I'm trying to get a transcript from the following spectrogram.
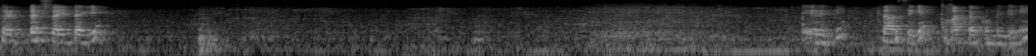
ಕರೆಕ್ಟಾಗಿ ಸ್ಟ್ರೈಟಾಗಿ ಈ ರೀತಿ ಕ್ರಾಸಿಗೆ ಮಾರ್ಕ್ ಹಾಕ್ಕೊಂಡಿದ್ದೀನಿ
